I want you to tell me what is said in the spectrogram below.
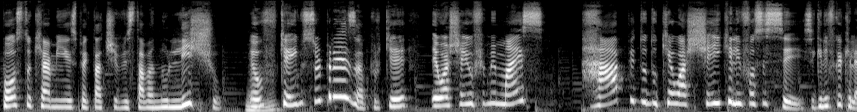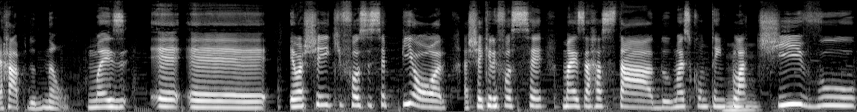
posto que a minha expectativa estava no lixo, eu Uhum. fiquei surpresa, porque eu achei o filme mais rápido do que eu achei que ele fosse ser. Significa que ele é rápido? Não. Mas é, é, eu achei que fosse ser pior. Achei que ele fosse ser mais arrastado, mais contemplativo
